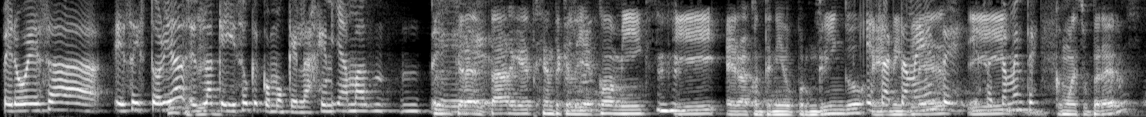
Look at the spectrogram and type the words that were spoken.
pero esa, esa historia Sí, pues es sí. la que hizo que como que la gente ya más... Entonces, eh, que era el target, gente que leía cómics y era contenido por un gringo. Exactamente, en inglés y exactamente. Como de superhéroes.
